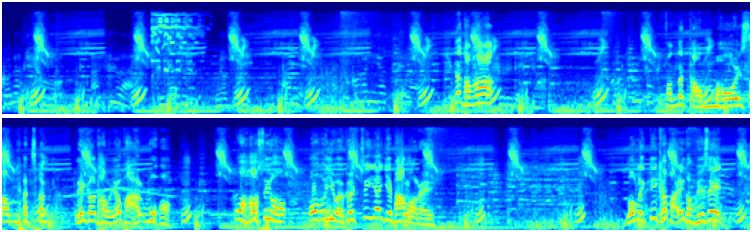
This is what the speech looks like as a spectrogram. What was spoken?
この地方明日は曇りのち雨そこがにやっては一同啦，降るでしょう降水確率瞓得咁開心一陣，你個頭有排哇哇嚇死我！我我以為佢追一嘢拍落嚟。努力啲吸埋呢桶血先，吸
